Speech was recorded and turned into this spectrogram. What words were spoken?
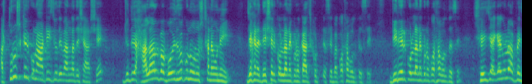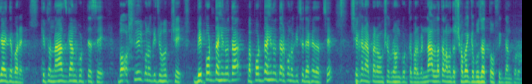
আর তুরস্কের কোনো আর্টিস্ট যদি বাংলাদেশে আসে, যদি হালাল বা বৈধ কোনো অনুষ্ঠানে উনি, যেখানে দেশের কল্যাণে কোনো কাজ করতেছে বা কথা বলতেছে, দিনের কল্যাণে কোনো কথা বলতেছে, সেই জায়গাগুলো আপনি যাইতে পারেন। কিন্তু নাচ গান করতেছে বা অশ্লীল কোনো কিছু হচ্ছে, বেপর্দাহীনতা বা পর্দাহীনতার কোনো কিছু দেখা যাচ্ছে, সেখানে আপনারা অংশগ্রহণ করতে পারবেন না। আল্লাহ তালা আমাদের সবাইকে বোঝার তৌফিক দান করুন।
